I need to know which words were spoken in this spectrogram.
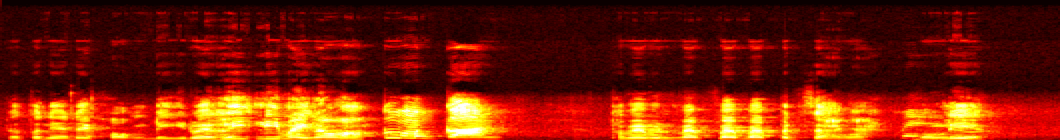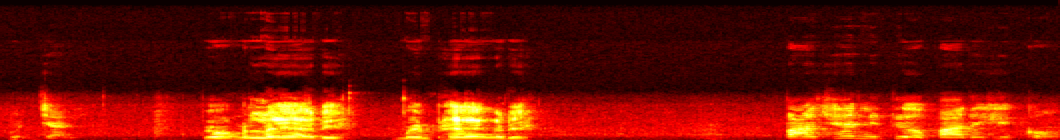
แล้วตอนเนี้ยได้ของดีด้วยเฮ้ยรีบมาอีกแล้วเหรอกุ้งมังกรทำไมมันแวบแวบแวบเป็นแสงอะของรีบเหมือนกันแปลว่ามันแรดิมันแพงอะดิปลาแค่นิดเดียวปลาได้แค่กล่อง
